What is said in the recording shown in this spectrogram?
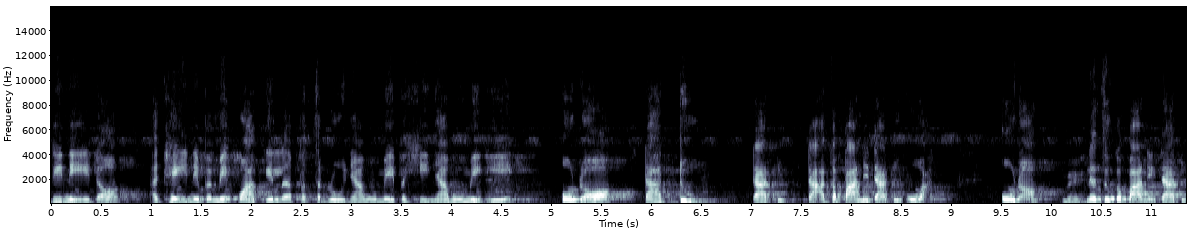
ဒီနေတော့အခိနေပမေကွာကီလပတရူညာဘူးမေပဟိညာဘူးမေကြီးအိုတော့တာဒူ တာဒူတာအကပါနေတာဒူအိုอ่ะအိုနော် မဲ လေသူကပါနေတာဒူ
